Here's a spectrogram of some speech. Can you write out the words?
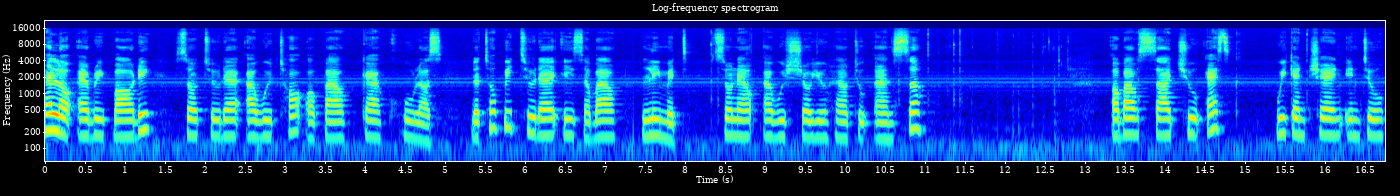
Hello everybody. So today I will talk about calculus. The topic today is about limit. So now I will show you how to answer. About sine 2x, we can change into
